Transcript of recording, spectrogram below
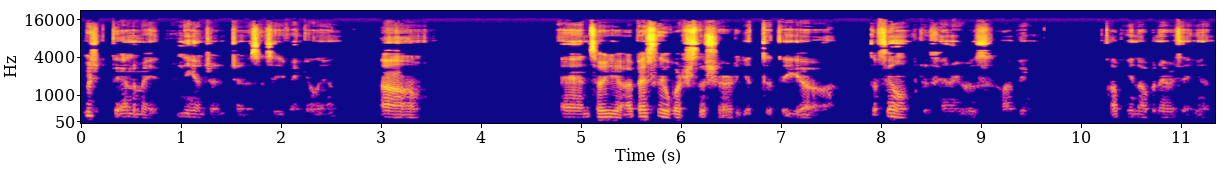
which the anime Neon Gen- Genesis Evangelion. Um, and so yeah, I basically watched the show to get to the uh, the film because Henry was hyping, hyping it up and everything, and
